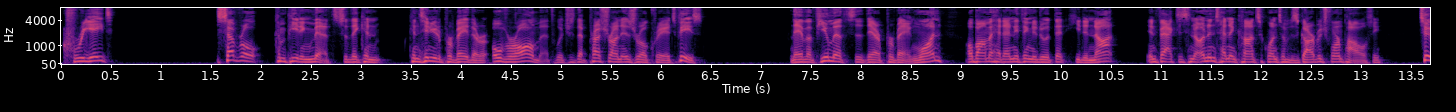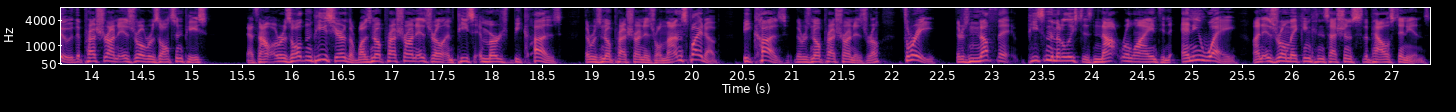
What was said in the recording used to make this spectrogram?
create several competing myths so they can continue to purvey their overall myth, which is that pressure on Israel creates peace. They have a few myths that they're purveying. One, Obama had anything to do with it. He did not. In fact, it's an unintended consequence of his garbage foreign policy. Two, the pressure on Israel results in peace. That's not what resulted in peace here. There was no pressure on Israel, and peace emerged because there was no pressure on Israel, not in spite of, because there was no pressure on Israel. Three, there's nothing, peace in the Middle East is not reliant in any way on Israel making concessions to the Palestinians.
